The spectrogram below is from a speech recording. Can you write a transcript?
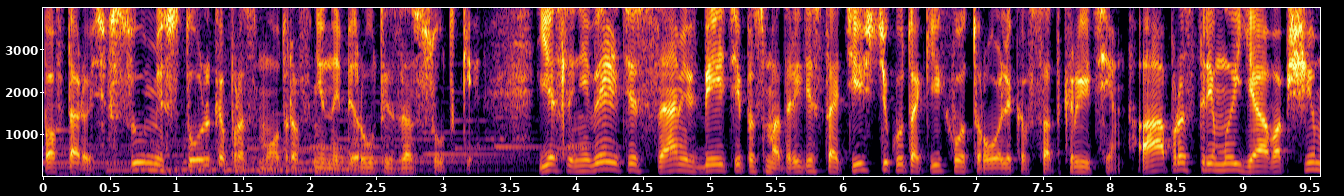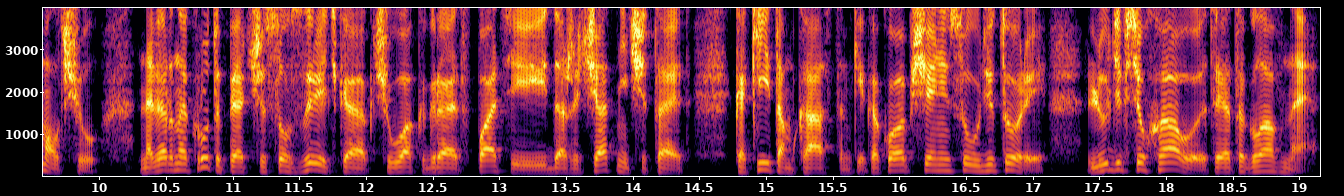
повторюсь, в сумме столько просмотров не наберут и за сутки. Если не верите, сами вбейте и посмотрите статистику таких вот роликов с открытием. А про стримы я вообще молчу. Наверное, круто 5 часов зырить, как чувак играет в пати и даже чат не читает. Какие там кастомки, какое общение с аудиторией. Люди все хавают, и это главное.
